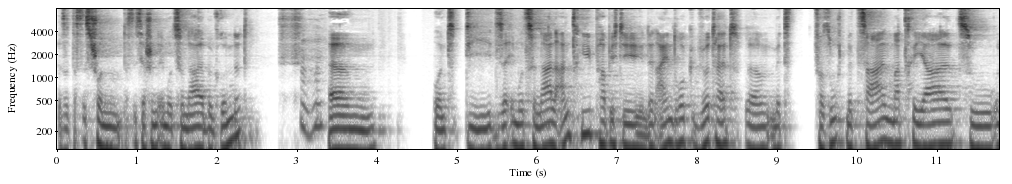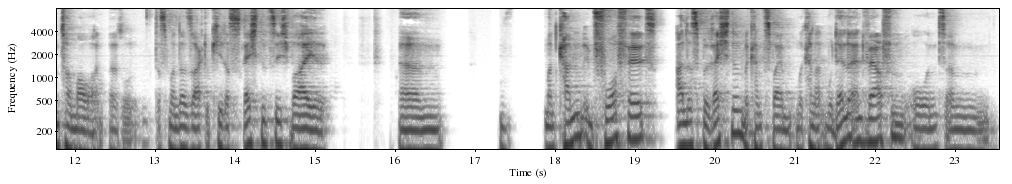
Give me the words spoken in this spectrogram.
also das ist schon, das ist ja schon emotional begründet. Mhm. Ähm, und die, dieser emotionale Antrieb, habe ich die, den Eindruck, wird halt ähm, mit versucht mit Zahlenmaterial zu untermauern. Also, dass man da sagt, okay, das rechnet sich, weil ähm, man kann im Vorfeld alles berechnen. Man kann zwei, man kann halt Modelle entwerfen und ähm,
